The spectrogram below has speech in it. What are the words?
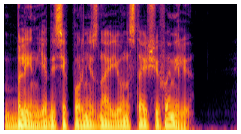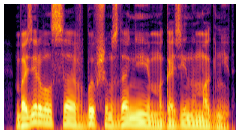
блин, я до сих пор не знаю его настоящую фамилию, базировался в бывшем здании магазина «Магнит»,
